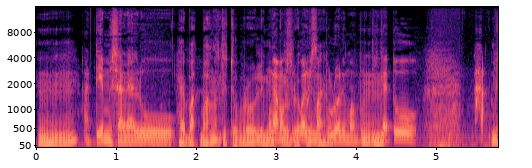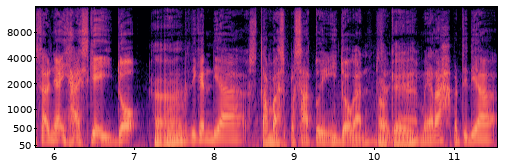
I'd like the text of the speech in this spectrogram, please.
Mhm. Artinya misalnya lu Hebat banget itu bro 52 Enggak maksud gua 52 53 tuh ha- misalnya IHSG hijau. Ha-ha. Berarti kan dia tambah plus satu yang hijau kan. Misalnya Oke. merah berarti dia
